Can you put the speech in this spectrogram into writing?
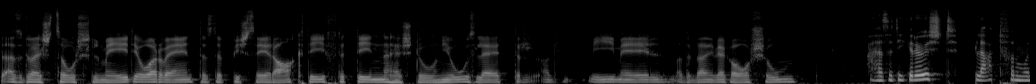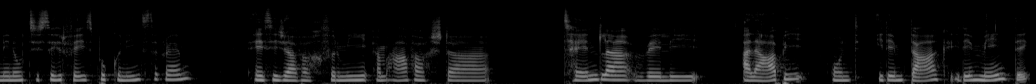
Also du hast Social Media erwähnt, also du bist sehr aktiv da drin. Hast du Newsletter oder E-Mail oder wie, wie gehst du um? Also die grösste Plattform, die ich nutze, ist sicher Facebook und Instagram. Es ist einfach für mich am einfachsten zu handeln, weil ich allein bin und in dem Tag, in dem Montag,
